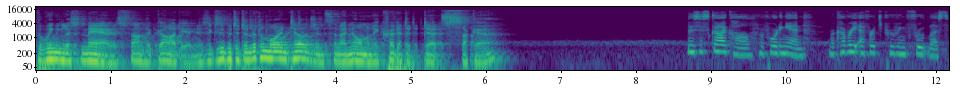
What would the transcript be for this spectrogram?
The wingless mare has found a guardian has exhibited a little more intelligence than I normally credit a dirt sucker. This is Skycall, reporting in. Recovery efforts proving fruitless.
